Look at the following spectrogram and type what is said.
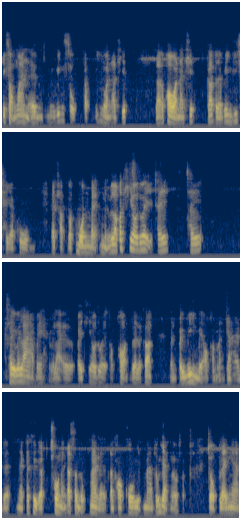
อีกสองวันเออมันจะมีวิ่งสุกกับวิ่งวันอาทิตย์ แล้วพอวันอาทิตย์ก็จะวิ่งที่ชัยภูมิก็ขับรถวนแบบเหมือนเราก็เที่ยวด้วยใช้ใช้ ใช้เวลาไปเวลาเออไปเที่ยวด้วยพักผ่อนด้วยแล้วก็เหมือนไปวิ่งไปออกกำลังกายด้วยเนี่ยก็คือแบบช่วงนั้นก็สนุกมากเลย แต่พอโควิดมาทุกอย่างเราจบรายงาน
